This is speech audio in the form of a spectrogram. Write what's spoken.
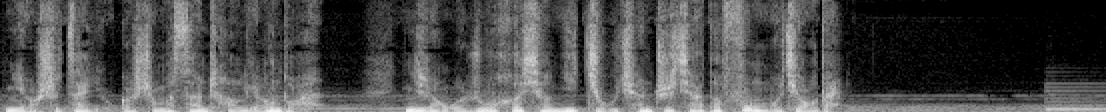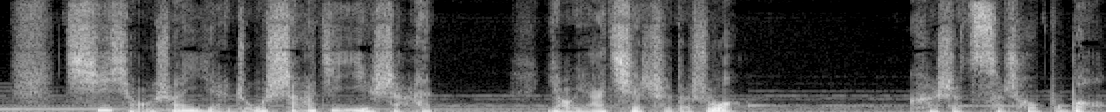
你要是再有个什么三长两短，你让我如何向你九泉之下的父母交代？”齐小栓眼中杀机一闪，咬牙切齿地说：“可是此仇不报，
